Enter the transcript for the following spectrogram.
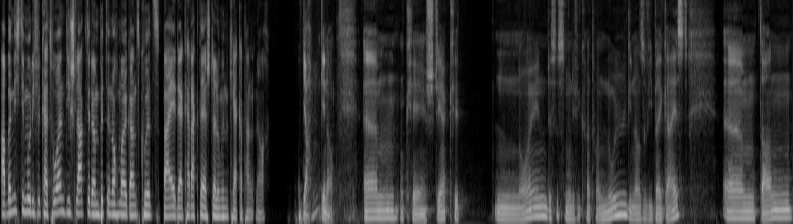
aber nicht die Modifikatoren, die schlagt ihr dann bitte nochmal ganz kurz bei der Charaktererstellung in Kerkerpunk nach. Ja, genau. Ähm, okay, Stärke 9, das ist Modifikator 0, genauso wie bei Geist. Ähm, dann.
